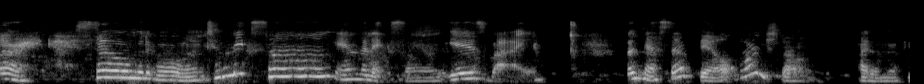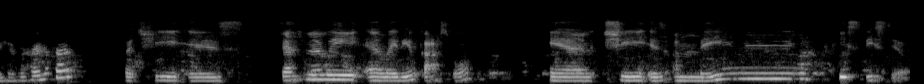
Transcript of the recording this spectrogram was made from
All right, guys. So I'm gonna go on to the next song, and the next song is by Vanessa Bell Armstrong. I don't know if you've ever heard of her, but she is definitely a lady of gospel, and she is amazing. Peace be still.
